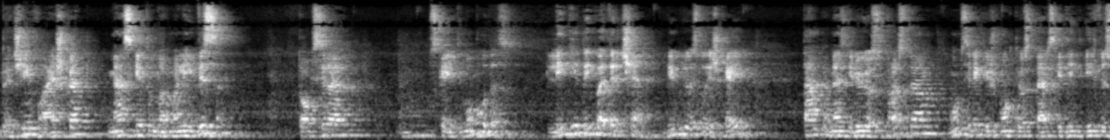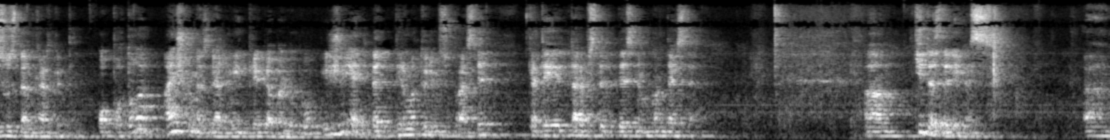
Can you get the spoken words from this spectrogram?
bet šiaip laišką mes skaitom normaliai visą. Toks yra skaitimo būdas. Lygiai taip pat ir čia. Biblijos laiškai, tam, kad mes geriau juos suprastumėm, mums reikia išmokti juos perskaityti ir visus bent kartą. O po to, aišku, mes galime eiti prie gabaliukų ir žiūrėti, bet pirmą turim suprasti, kad tai tarpsta didesniam kontekste. Um, kitas dalykas. Um,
